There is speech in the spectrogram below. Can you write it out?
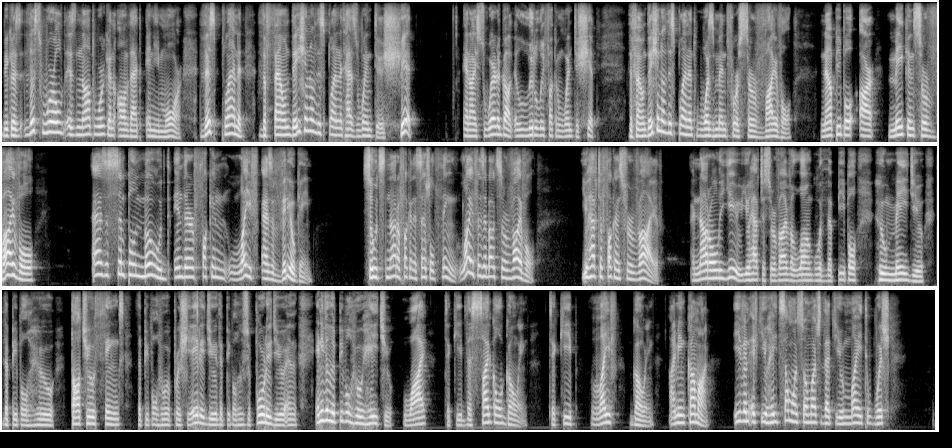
Because this world is not working on that anymore. This planet, the foundation of this planet has went to shit. And I swear to God, it literally fucking went to shit. The foundation of this planet was meant for survival. Now people are making survival as a simple mode in their fucking life as a video game. So it's not a fucking essential thing. Life is about survival. You have to fucking survive. And not only you, you have to survive along with the people who made you, the people who taught you things, the people who appreciated you, the people who supported you, and, and even the people who hate you. Why? To keep the cycle going, to keep life going. I mean, come on. Even if you hate someone so much that you might wish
